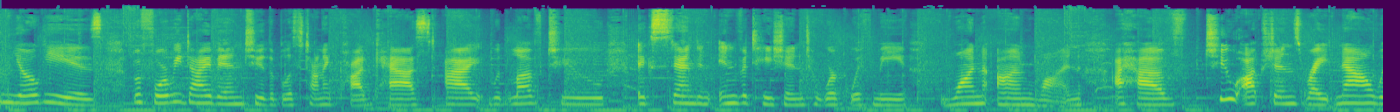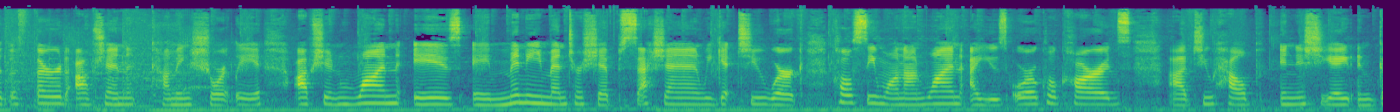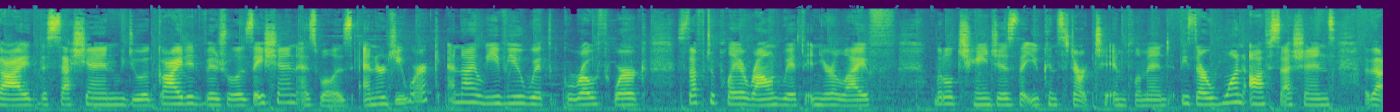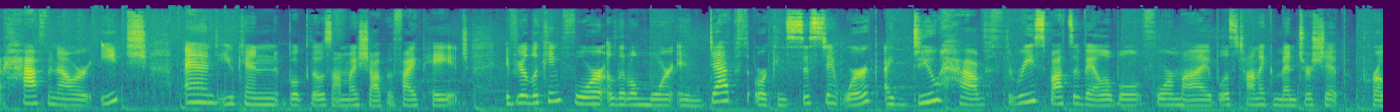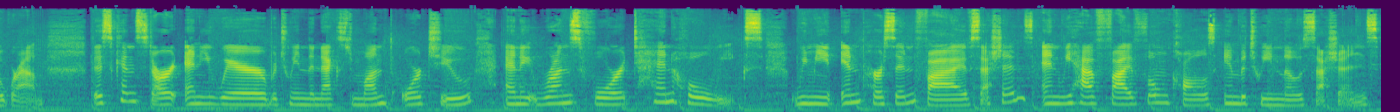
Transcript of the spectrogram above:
Welcome, yogis. Before we dive into the Bliss Tonic podcast, I would love to extend an invitation to work with me one on one. I have two options right now, with a third option coming shortly. Option one is a mini mentorship session. We get to work closely one on one. I use Oracle cards uh, to help initiate and guide the session. We do a guided visualization as well as energy work, and I leave you with growth work, stuff to play around with in your life little changes that you can start to implement. These are one off sessions, about half an hour each, and you can book those on my Shopify page. If you're looking for a little more in depth or consistent work, I do have three spots available for my Bliss Tonic mentorship program. This can start anywhere between the next month or two, and it runs for 10 whole weeks. We meet in person five sessions, and we have five phone calls in between those sessions.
